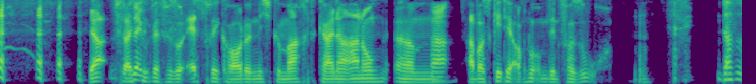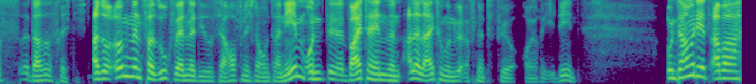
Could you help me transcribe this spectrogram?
ja vielleicht Sehr sind wir für so Essrekorde nicht gemacht, keine Ahnung. Ähm, ja. Aber es geht ja auch nur um den Versuch. Ne? Das ist, das ist richtig. Also irgendeinen Versuch werden wir dieses Jahr hoffentlich noch unternehmen und äh, weiterhin sind alle Leitungen geöffnet für eure Ideen. Und damit jetzt aber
